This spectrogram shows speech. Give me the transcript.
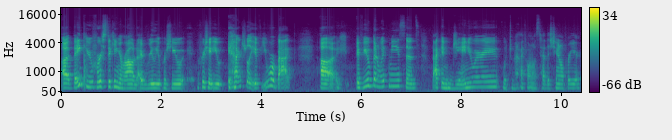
uh, thank you for sticking around. I really appreciate, you. appreciate you. Actually, if you were back uh, if you've been with me since back in January, which I've almost had this channel for a year,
